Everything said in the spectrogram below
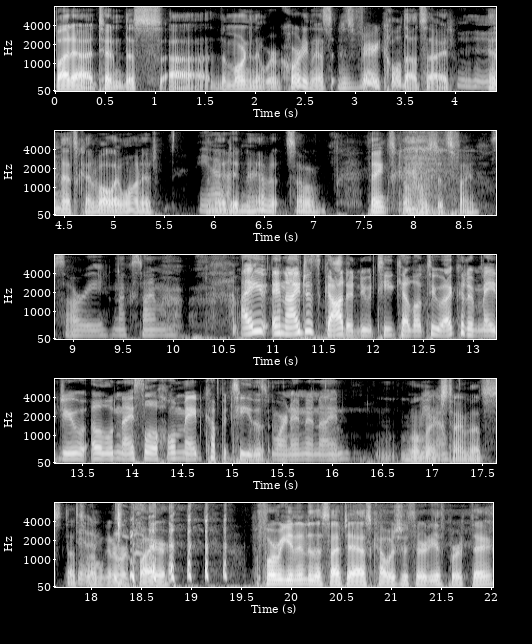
but uh, to this uh, the morning that we're recording this, it is very cold outside, Mhm. and that's kind of all I wanted, and. I didn't have it. So thanks, co-host. It's fine. Sorry. Next time. I and I just got a new tea kettle too. I could have made you a nice little homemade cup of tea this morning, and I Well, next know, time that's that's what it. I'm going to require. Before we get into this, I have to ask, how was your 30th birthday?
